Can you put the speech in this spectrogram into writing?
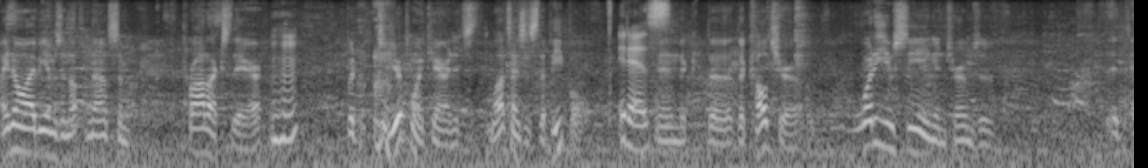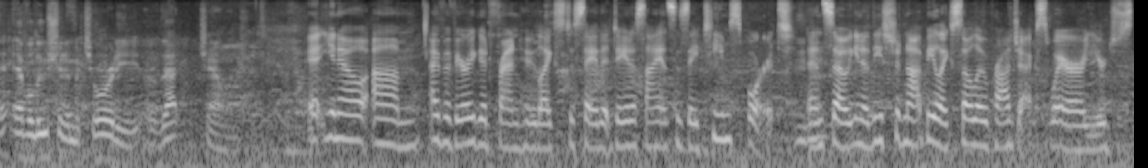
I know IBM's anno- announced some products there, Mm-hmm. but to your point, Karen, it's, a lot of times it's the people It is. and the, the, the culture. What are you seeing in terms of evolution and maturity of that challenge? It- you know, um, I have a very good friend who likes to say that data science is a team sport. Mm-hmm. And so, you know, these should not be like solo projects where you're just,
